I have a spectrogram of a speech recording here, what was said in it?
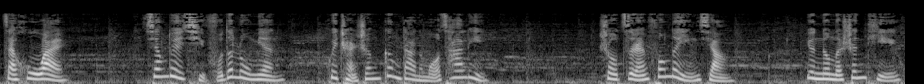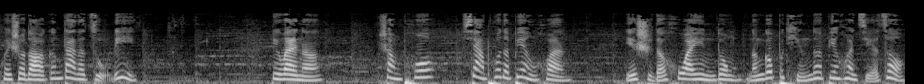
在户外，相对起伏的路面。会产生更大的摩擦力，受自然风的影响，运动的身体会受到更大的阻力。另外呢，上坡、下坡的变换，也使得户外运动能够不停的变换节奏。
